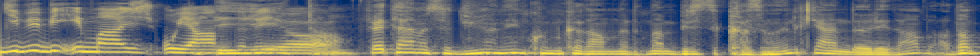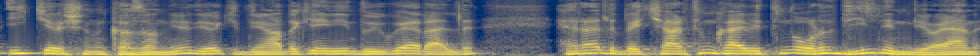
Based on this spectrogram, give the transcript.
gibi bir imaj uyandırıyor. Değil, mesela dünyanın en komik adamlarından birisi kazanırken de öyleydi abi. Adam ilk yarışını kazanıyor diyor ki dünyadaki en iyi duygu herhalde. Herhalde bekaretimi kaybettiğimde orada değildin diyor. Yani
